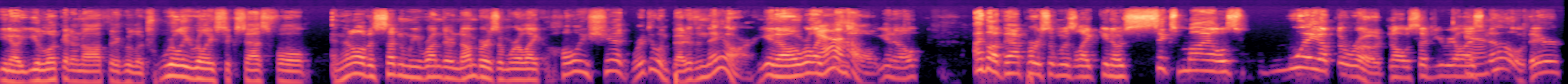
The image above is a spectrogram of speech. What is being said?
you know you look at an author who looks really really successful, and then all of a sudden we run their numbers and we're like, holy shit, we're doing better than they are. You know, we're like, Yeah. wow, you know. I thought that person was like, you know, six miles way up the road, and all of a sudden you realize, Yeah. no, they're,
